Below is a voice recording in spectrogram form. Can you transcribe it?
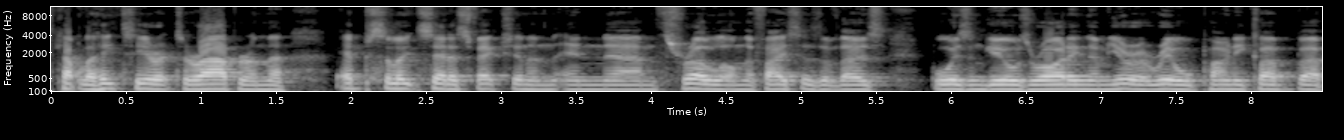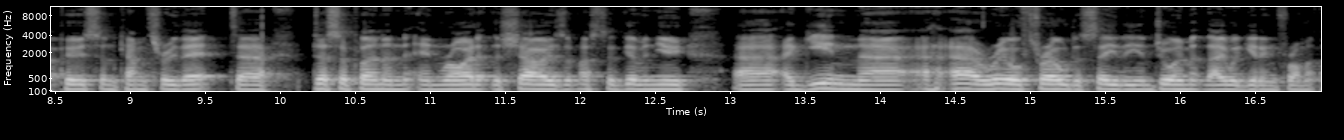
a couple of heats here at Te Rapa, and the absolute satisfaction and, and um, thrill on the faces of those boys and girls riding them. You're a real pony club uh, person, come through that uh, discipline and, and ride at the shows. It must have given you, uh, again, uh, a, a real thrill to see the enjoyment they were getting from it.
